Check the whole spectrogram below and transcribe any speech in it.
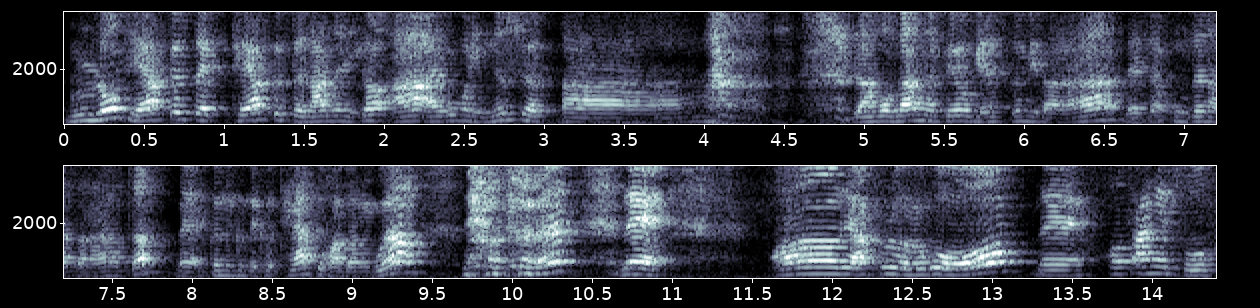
물론 대학교 때 대학교 때 나는 이거 아 알고 보니 있는 수였다. 라고 나는 배우긴 했습니다. 네, 제가 공대 나잖아요, 맞죠? 네, 근데 근데 그 대학교 과정이고요. 네, 아무튼 네, 아, 네 앞으로 요거 네 허상의 수.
